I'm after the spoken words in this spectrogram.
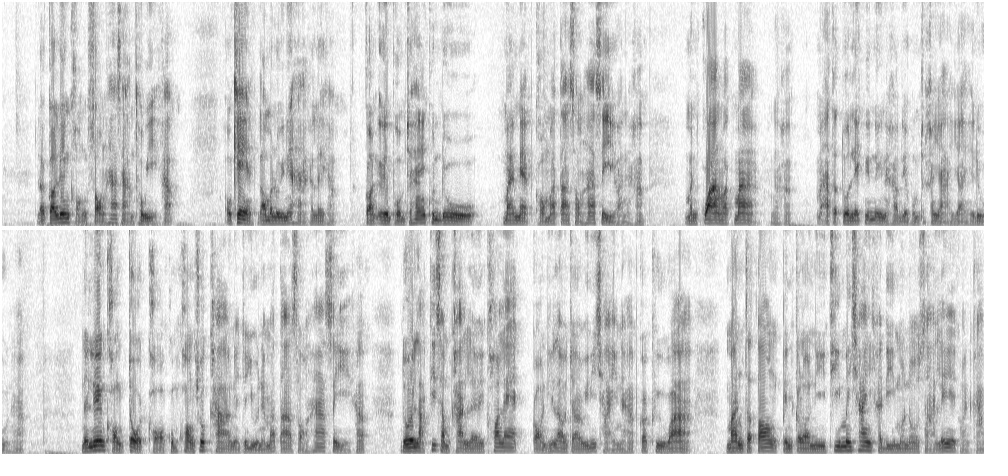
แล้วก็เรื่องของ 253 ทวิครับ โอเค เรามาลุยเนื้อหากันเลยครับ ก่อนอื่นผมจะให้คุณดู mind map ของมาตรา 254 ก่อนนะครับ มันกว้างมากๆนะครับ มันอาจจะตัวเล็กนิดนึงนะครับ เดี๋ยวผมจะขยายใหญ่ให้ดูนะครับ ในเรื่องของโจทย์ขอคุ้มครองชั่วคราวเนี่ยจะอยู่ในมาตรา 254 ครับ โดยหลักที่สำคัญเลยข้อแรกก่อนที่เราจะวินิจฉัยนะครับ ก็คือว่ามันจะต้องเป็นกรณีที่ไม่ใช่คดีโมโนสาเล่ก่อนครับ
